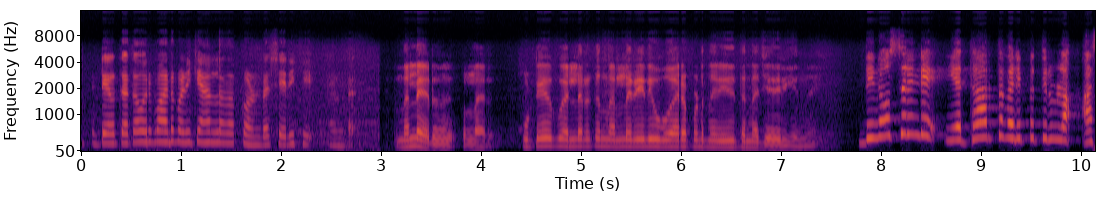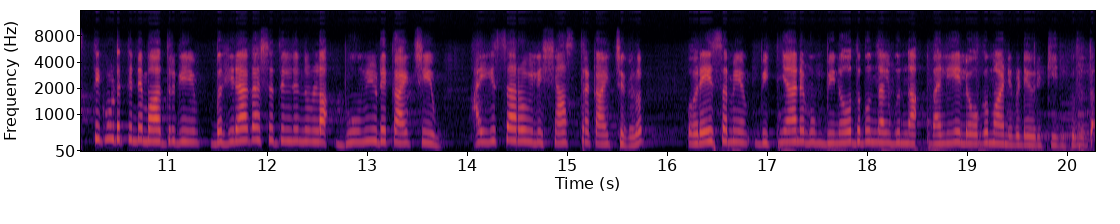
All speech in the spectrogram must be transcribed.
കുട്ടികൾക്കൊക്കെ ഒരുപാട് പഠിക്കാനുള്ളതൊക്കെ ഉണ്ട് ശരിക്ക് ഉണ്ട്. നല്ലായിരുന്നു പിള്ളേർ കുട്ടികൾക്കും എല്ലാവർക്കും നല്ല രീതിയിൽ ഉപകാരപ്പെടുന്ന രീതിയിൽ തന്നെ ചെയ്തിരിക്കുന്നത് ദിനോസറിന്റെ യഥാർത്ഥ വലിപ്പത്തിലുള്ള അസ്ഥികൂടത്തിന്റെ മാതൃകയും ബഹിരാകാശത്തിൽ നിന്നുള്ള ഭൂമിയുടെ കാഴ്ചയും ഐ എസ് ആർഒയിലെ ശാസ്ത്ര കാഴ്ചകളും ഒരേ സമയം വിജ്ഞാനവും വിനോദവും നൽകുന്ന വലിയ ലോകമാണ് ഇവിടെ ഒരുക്കിയിരിക്കുന്നത്.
